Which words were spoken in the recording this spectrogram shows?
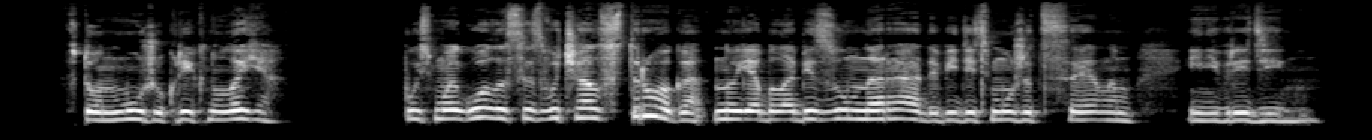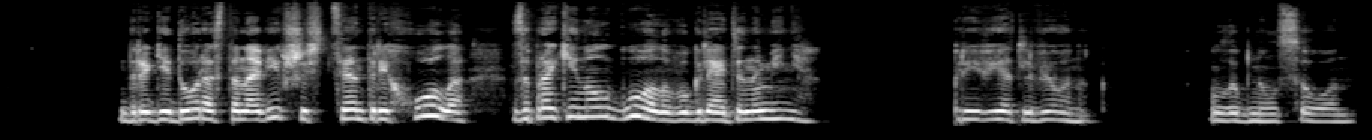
— в тон мужу крикнула я. Пусть мой голос и звучал строго, но я была безумно рада видеть мужа целым и невредимым. Драгидор, остановившись в центре холла, запрокинул голову, глядя на меня. «Привет, львенок», — улыбнулся он.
